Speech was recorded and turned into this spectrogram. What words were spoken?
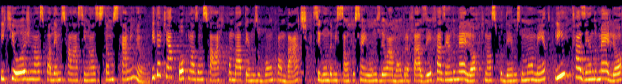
e que hoje nós podemos falar assim, nós estamos caminhando. E daqui a pouco nós vamos falar que combatemos o bom combate, segundo a missão que o Senhor nos deu a mão para fazer, fazendo o melhor que nós pudemos no momento e fazendo melhor,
